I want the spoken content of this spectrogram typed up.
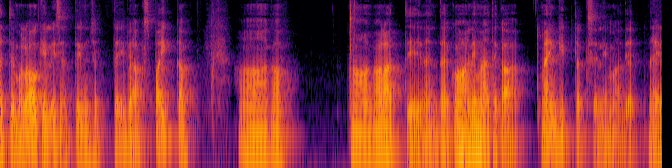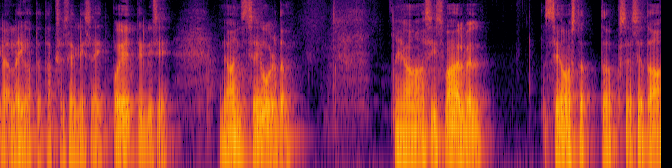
etümoloogiliselt ilmselt ei peaks paika, aga, aga alati nende kohanimedega mängitakse niimoodi, et neile leiutatakse selliseid poeetilisi nüansse juurde. ja siis vahel veel seostatakse seda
